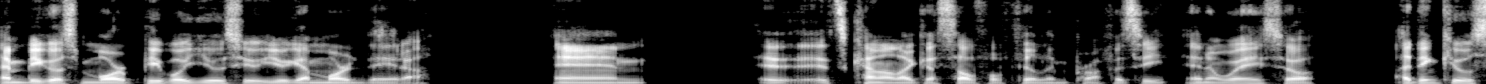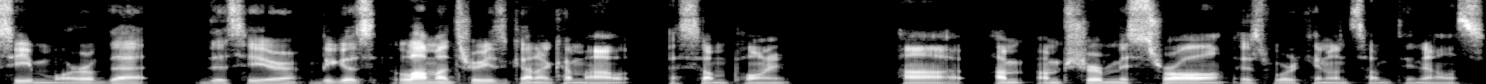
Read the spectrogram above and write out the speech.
And because more people use you, you get more data. And it, it's kind of like a self fulfilling prophecy in a way. So I think you'll see more of that this year because Llama 3 is going to come out at some point. Uh, I'm, I'm sure Mistral is working on something else.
